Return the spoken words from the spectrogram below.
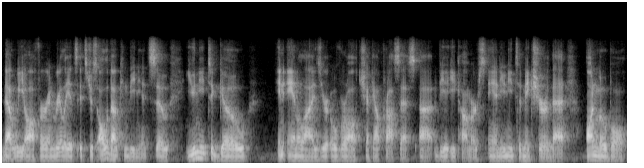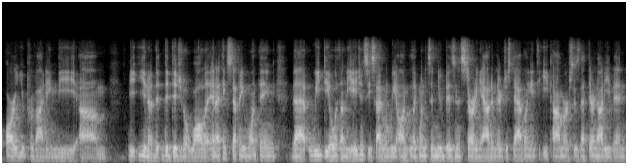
that we offer. And really it's it's just all about convenience. So you need to go and analyze your overall checkout process uh, via e-commerce. And you need to make sure that on mobile are you providing the um, you know the, the digital wallet. And i think stephanie one thing that we deal with on the agency side when we on like when it's a new business starting out and they're just dabbling into e-commerce is that they're not even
